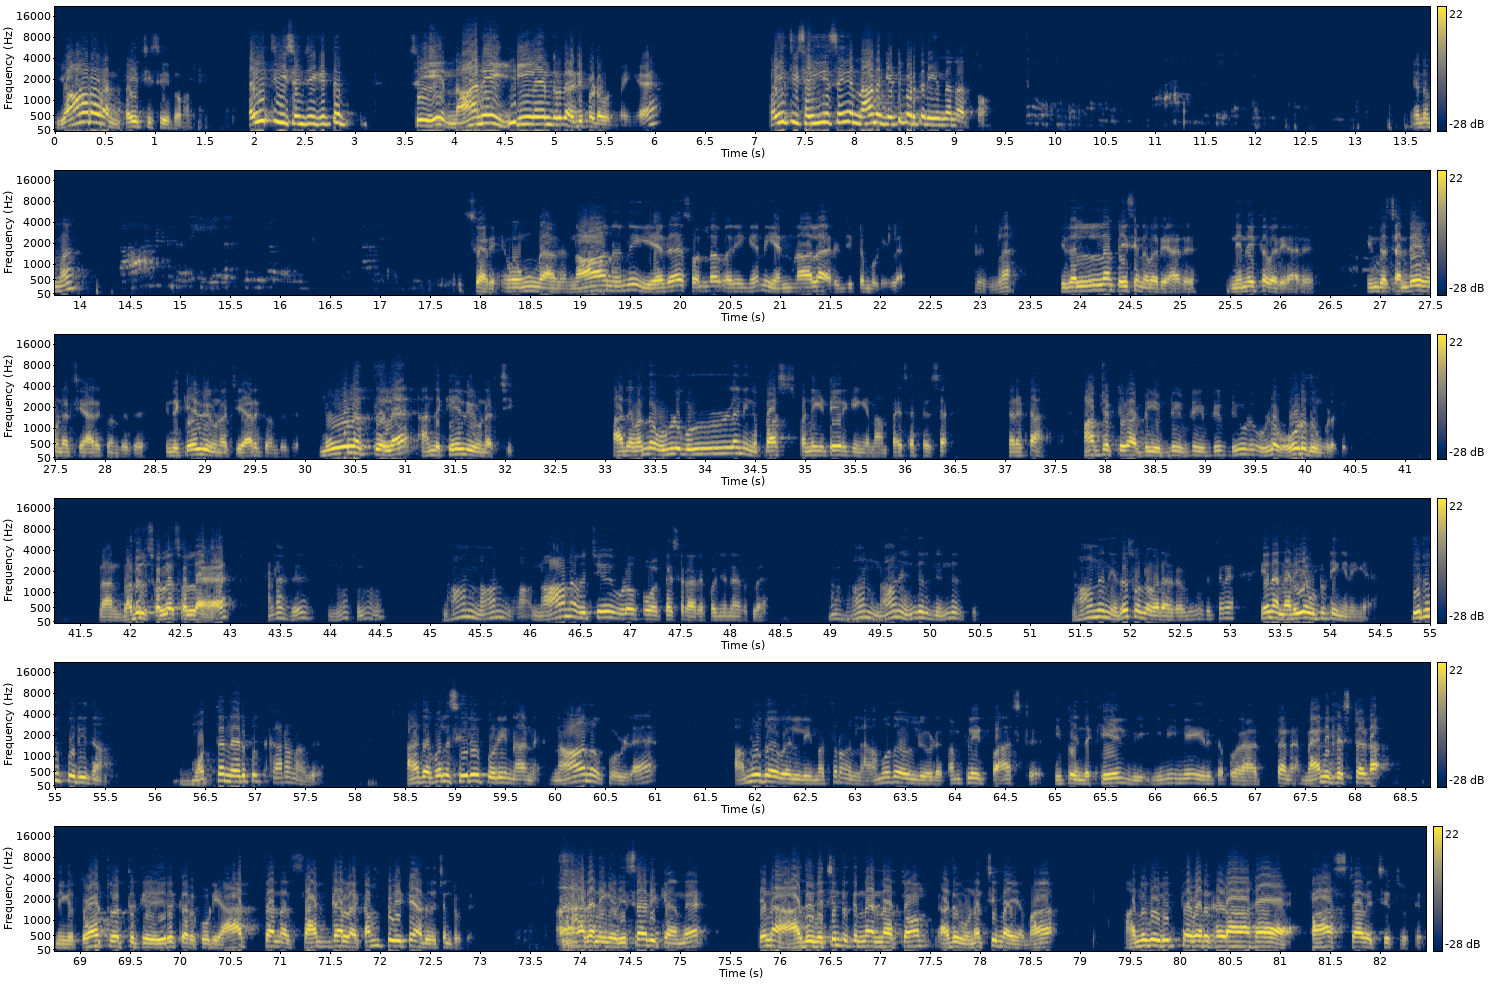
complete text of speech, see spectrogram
யார் அவன் பயிற்சி செய்பவன்? பயிற்சி செஞ்சுக்கிட்டு see நானே இல்லைன்றது அடிப்படை உண்மைங்க. பயிற்சி செய்ய செய்ய நானும் கெட்டிப்படுத்துறீங்கன்னு தானே அர்த்தம். என்னம்மா நான்ன்றதை எதை சொல்ல வரீங்கன்னு என்னால தெரிஞ்சுக்க முடியல. சரி உங்க நானுன்னு எதை சொல்ல வரீங்கன்னு என்னால அறிஞ்சிக்க முடியல. புரியுதுங்களா? இதெல்லாம் பேசினவர் யாரு? நினைத்தவர் யாரு? இந்த சந்தேக உணர்ச்சி யாருக்கு வந்தது? இந்த கேள்வி உணர்ச்சி யாருக்கு வந்தது? மூலத்துல அந்த கேள்வி உணர்ச்சி. அதை வந்து உள்ளுக்குள்ள நீங்க ப்ராசஸ் பண்ணிக்கிட்டே இருக்கீங்க நான் பேச பேச. கரெக்டா ஆப்ஜெக்டிவா அப்படி இப்படி இப்படி இப்படி இப்படி இப்படி உள்ள ஓடுது உங்களுக்கு. நான் பதில் சொல்ல சொல்ல என்னடா இது? இன்னும் சொல்லணும் நான் நான் நானை வச்சே இவ்வளவு போ- பேசுறாரு கொஞ்ச நேரத்துல. நான் நான் எங்க இருக்கு எங்க இருக்கு நானுன்னு எதை சொல்ல வர்றாரு? அப்படின்னு ஏன்னா நிறைய விட்டுட்டீங்க நீங்க. திருப்பொறி தான். மொத்த நெருப்புக்கு காரணம் அது. அத போல சிறு பொறி நானு. நானுக்குள்ள அமுதவல்லி மாத்திரம் இல்ல. அமுதவல்லியோட கம்ப்ளீட் பாஸ்ட் இப்ப இந்த கேள்வி இனிமே இருக்க போற அத்தனை மேனிஃபெஸ்டடா நீங்க தோற்றத்துக்கு இருக்கக்கூடிய அத்தனை சகல கம்ப்ளீட்டே அது வச்சுட்டு இருக்கு அதை நீங்க விசாரிக்காம ஏன்னா அது வச்சுட்டு இருக்குன்னா என்ன அர்த்தம்? அது உணர்ச்சி மயமா? அனுபவித்தவர்களாக பாஸ்டா வச்சிட்டு இருக்கு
